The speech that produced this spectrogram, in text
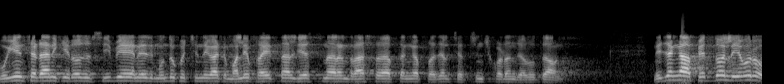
ముగించడానికి ఈరోజు సిబిఐ అనేది ముందుకొచ్చింది కాబట్టి మళ్ళీ ప్రయత్నాలు చేస్తున్నారని రాష్ట్ర వ్యాప్తంగా ప్రజలు చర్చించుకోవడం జరుగుతూ ఉంది. నిజంగా పెద్దోళ్ళు ఎవరు?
